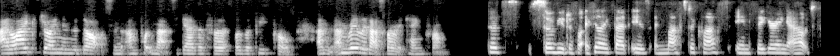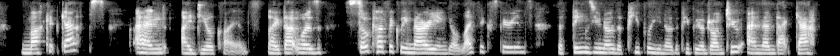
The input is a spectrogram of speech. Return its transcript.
I like joining the dots and, and putting that together for other people. And, and really that's where it came from. That's so beautiful. I feel like that is a masterclass in figuring out market gaps and ideal clients. Like that was so perfectly marrying your life experience, the things you know, the people you know, the people you're drawn to, and then that gap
